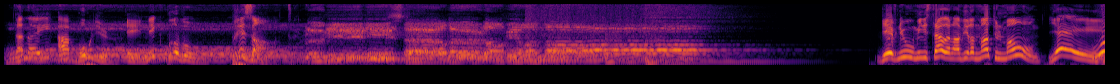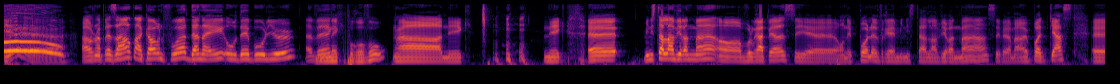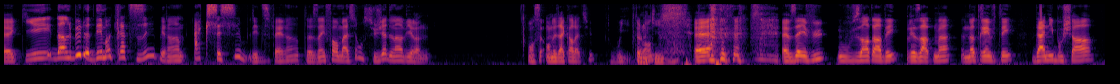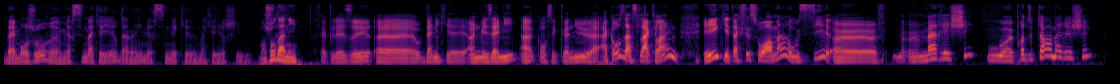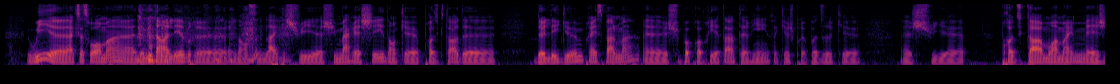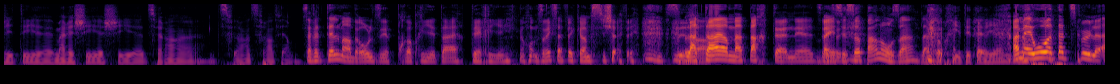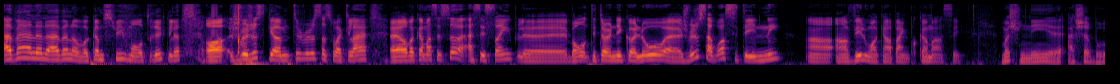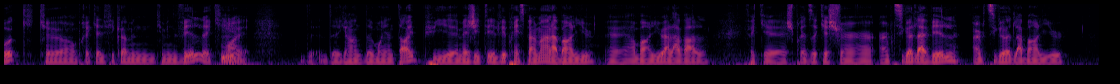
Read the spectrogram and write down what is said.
Danae à Beaulieu et Nick Provo présentent Le ministère de l'Environnement. Bienvenue au ministère de l'Environnement, tout le monde! Yay! Wouh! Alors, je me présente encore une fois, Danae Audet Beaulieu avec. Nick Provo. Ah, Nick. Nick. Euh, ministère de l'Environnement, on vous le rappelle, c'est, euh, on n'est pas le vrai ministère de l'Environnement. hein, c'est vraiment un podcast euh, qui est dans le but de démocratiser et rendre accessibles les différentes informations au sujet de l'environnement. On, est d'accord là-dessus? Oui. Tout le monde? Euh, vous avez vu ou vous entendez présentement notre invité, Danny Bouchard. Ben bonjour, euh, merci de m'accueillir, Danae. Merci Nick de m'accueillir chez vous. Bonjour, Danny. Ça fait plaisir. Euh, Danny, qui est un de mes amis, hein, qu'on s'est connu euh, à cause de la slackline et qui est accessoirement aussi un, un maraîcher ou un producteur maraîcher. Oui, euh, accessoirement, de mes temps libres, euh, non, c'est une blague. Je suis, je suis maraîcher, donc euh, producteur de, de légumes principalement. Euh, je suis pas propriétaire terrien, fait que je pourrais pas dire que euh, je suis euh, producteur moi-même, mais j'ai été euh, maraîcher chez euh, différents, différents, différentes fermes. Ça fait tellement drôle de dire propriétaire terrien. On dirait que ça fait comme si j'avais la genre- terre m'appartenait. Ben c'est- ça, parlons-en de la propriété terrienne. Ah mais ouais, attends un petit peu là. Avant là, là, avant là, on va comme suivre mon truc là. Ah, je veux juste comme tu je veux juste que ça soit clair. Euh, on va commencer ça assez simple. Euh, bon, t'es un écolo. Je veux juste savoir si t'es né en, en ville ou en campagne pour commencer. Moi, je suis né euh, à Sherbrooke, qu'on pourrait qualifier comme une, comme une ville euh, qui Ouais. est euh, de, de grande, de moyenne taille. Puis, euh, mais j'ai été élevé principalement à la banlieue, euh, en banlieue à Laval. Fait que euh, je pourrais dire que je suis un, un petit gars de la ville, un petit gars de la banlieue.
